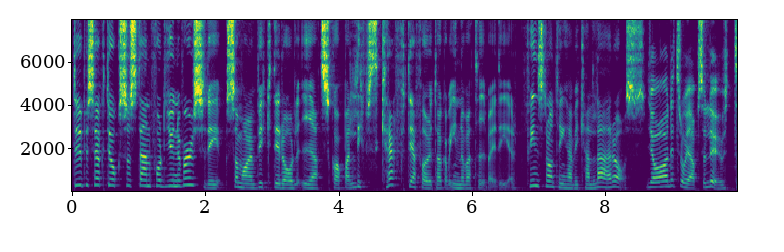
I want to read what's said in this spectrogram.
Du besökte också Stanford University som har en viktig roll i att skapa livskraftiga företag av innovativa idéer. Finns det någonting här vi kan lära oss? Ja, det tror jag absolut.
